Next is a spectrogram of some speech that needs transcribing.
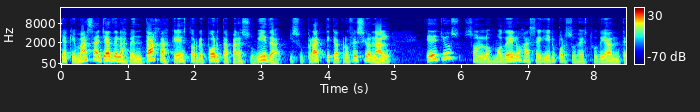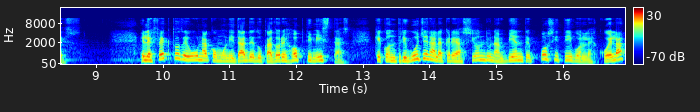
ya que más allá de las ventajas que esto reporta para su vida y su práctica profesional, ellos son los modelos a seguir por sus estudiantes. El efecto de una comunidad de educadores optimistas que contribuyen a la creación de un ambiente positivo en la escuela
